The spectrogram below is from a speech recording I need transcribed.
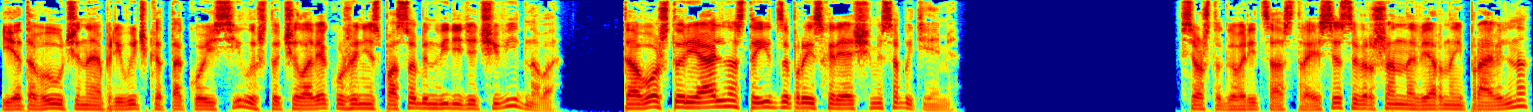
И это выученная привычка такой силы, что человек уже не способен видеть очевидного, того, что реально стоит за происходящими событиями. Все, что говорится о стрессе, совершенно верно и правильно,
